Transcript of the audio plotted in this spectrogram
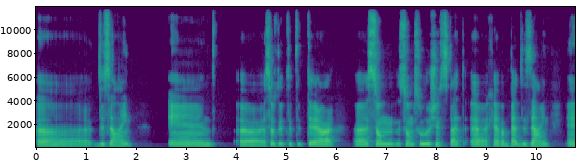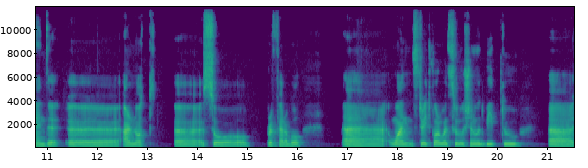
uh, design. And uh, so th th there are uh, some some solutions that uh, have a bad design and uh, are not so preferable. One straightforward solution would be to uh,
